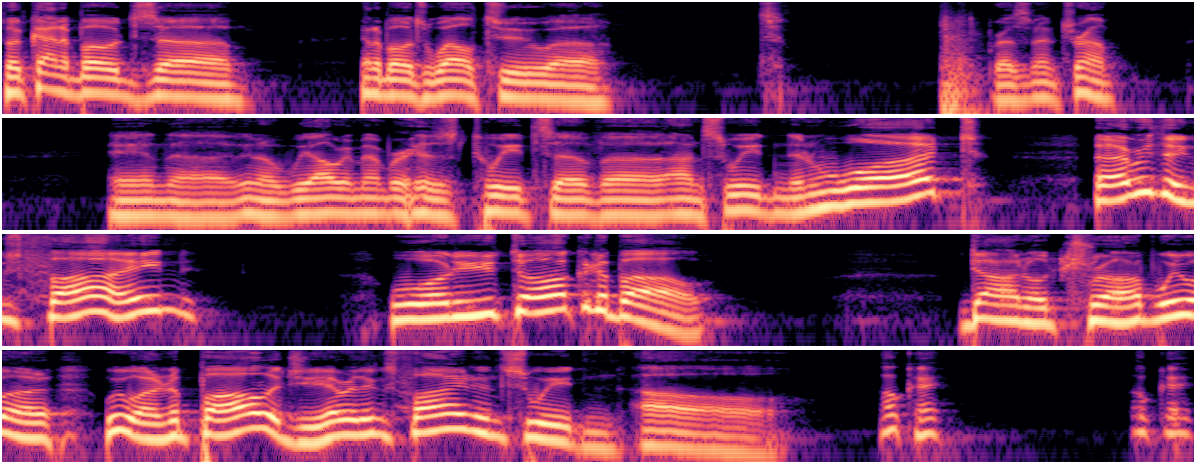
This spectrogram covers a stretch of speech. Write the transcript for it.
So it kind of bodes uh, kind of bodes well to uh, President Trump, and uh, you know we all remember his tweets of uh, on Sweden and what everything's fine. What are you talking about? Donald Trump. We want we want an apology. Everything's fine in Sweden. Oh, okay, okay.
